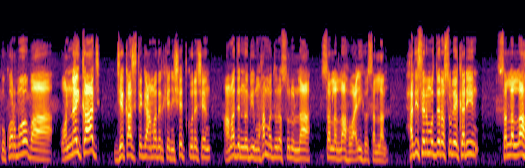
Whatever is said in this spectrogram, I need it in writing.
কুকর্ম বা অন্যায় কাজ, যে কাজ থেকে আমাদেরকে নিষেধ করেছেন আমাদের নবী মোহাম্মদ রসুল্লাহ সাল্লাহ আলী হোসাল্লাম হাদিসের মধ্যে রসুল এ করিম সাল্লাহ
